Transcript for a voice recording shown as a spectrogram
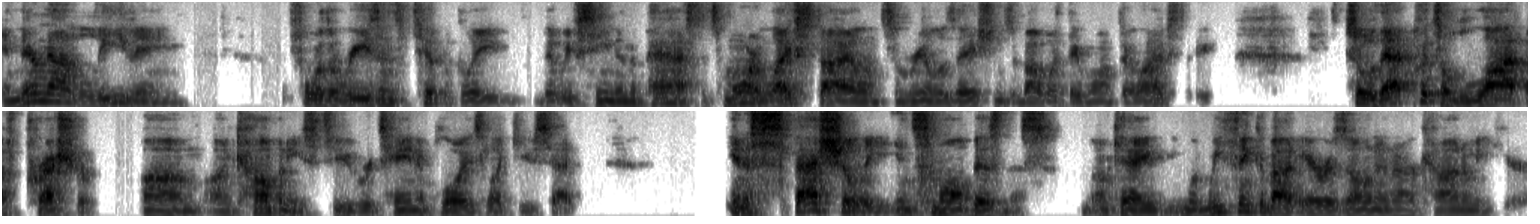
and they're not leaving for the reasons typically that we've seen in the past. It's more lifestyle and some realizations about what they want their lives to be. So that puts a lot of pressure um, on companies to retain employees, like you said, and especially in small business. Okay, when we think about Arizona and our economy here,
